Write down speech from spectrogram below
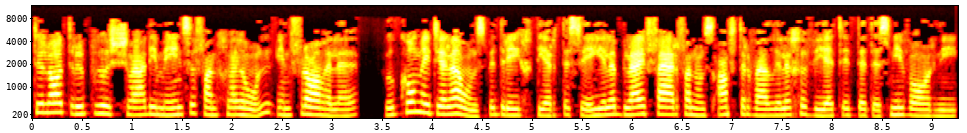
Toe laat roep Joshua die mensen van Gaon en vraag hulle, Hoe kom het jullie ons bedreig dier te sê, jullie blijf ver van ons af terwijl jullie geweet het, dit is niet waar nie.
